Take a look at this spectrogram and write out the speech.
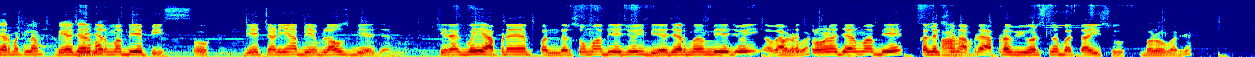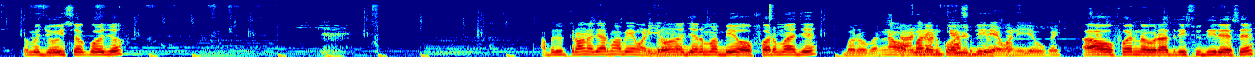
હજારમાં કેટલા? બે હજાર હજારમાં? બે પીસ ઓકે. બે ચણિયા બે બ્લાઉઝ બે હજારમાં. ચિરાગભાઈ આપણે પંદરસો માં બે જોઈ બે હજારમાં બે જોઈ. હવે આપણે ત્રણ હજારમાં બે કલેક્શન આપણે આપણા વ્યુઅર્સ ને બતાવીશું. બરોબર છે. તમે જોઈ શકો છો. આ બધું ત્રણ હજારમાં બે મળી ત્રણ હજારમાં બે ઓફરમાં છે. બરોબર. ના ઓફર ક્યાં સુધી રહેવાની એવું કઈ? આ ઓફર નવરાત્રી સુધી રહેશે.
